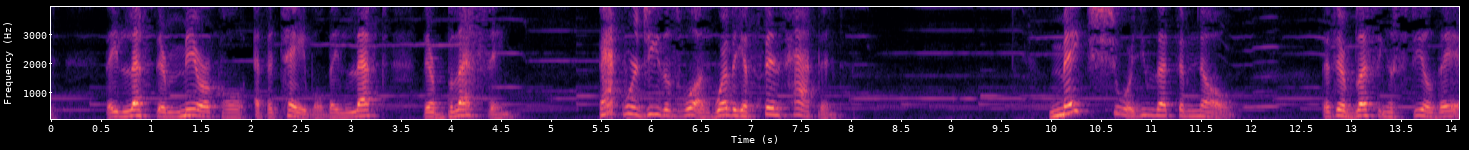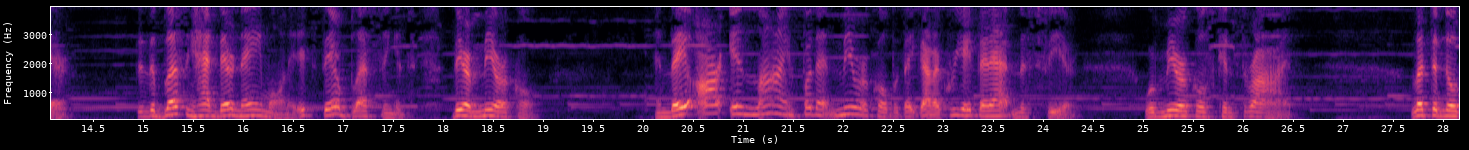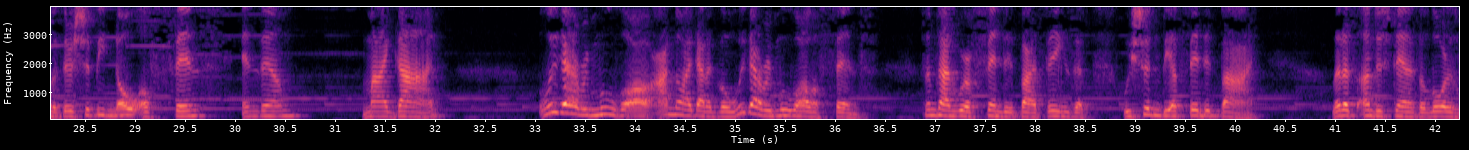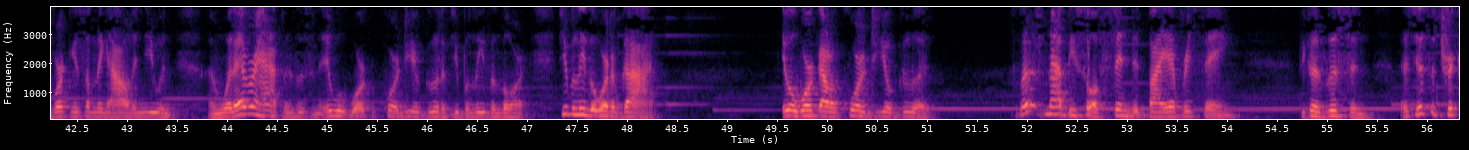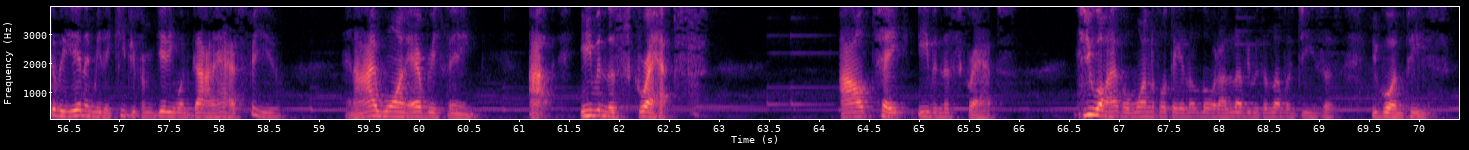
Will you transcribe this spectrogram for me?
they left their miracle at the table. They left their blessing back where Jesus was, where the offense happened. Make sure you let them know that their blessing is still there. That the blessing had their name on it. It's their blessing, it's their miracle. And they are in line for that miracle, but they got to create that atmosphere where miracles can thrive. Let them know that there should be no offense in them. My God. We got to remove all, I know I got to go. We got to remove all offense. Sometimes we're offended by things that we shouldn't be offended by. Let us understand that the Lord is working something out in you. And, and whatever happens, listen, it will work according to your good if you believe the Lord. If you believe the word of God, it will work out according to your good. So let us not be so offended by everything. Because listen, it's just a trick of the enemy to keep you from getting what God has for you. And I want everything, I, even the scraps. I'll take even the scraps. You all have a wonderful day in the Lord. I love you with the love of Jesus. You go in peace.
